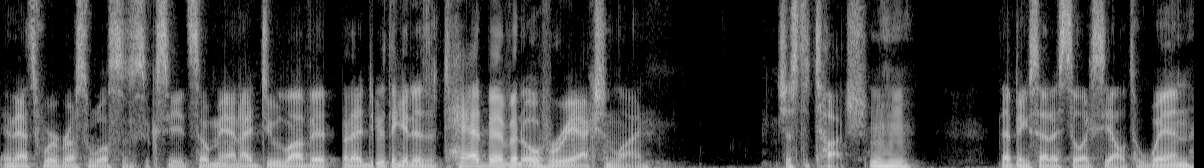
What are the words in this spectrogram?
and that's where Russell Wilson succeeds. So man, I do love it, but I do think it is a tad bit of an overreaction line, just a touch. Mm-hmm. That being said, I still like Seattle to win.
